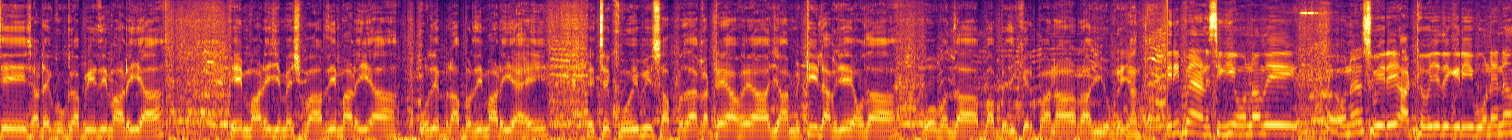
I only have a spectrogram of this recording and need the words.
ਤੇ ਸਾਡੇ ਗੁੱਗਾ ਪੀਰ ਦੀ ਮਾੜੀ ਆ। ਇਹ ਮਾੜੀ ਜਿਵੇਂ ਛਪਾਰ ਦੀ ਮਾੜੀ ਆ, ਉਹਦੇ ਬਰਾਬਰ ਦੀ ਮਾੜੀ ਆ ਇਹ। ਇੱਥੇ ਕੋਈ ਵੀ ਸੱਪ ਦਾ ਕੱਟਿਆ ਹੋਇਆ ਜਾਂ ਮਿੱਟੀ ਲੱਗ ਜੇ ਆਉਂਦਾ, ਉਹ ਬੰਦਾ ਬਾਬੇ ਦੀ ਕਿਰਪਾ ਨਾਲ ਰਾਜੀ ਹੋ ਕੇ ਜਾਂਦਾ। ਮੇਰੀ ਭੈਣ ਸੀਗੀ, ਉਹਨਾਂ ਦੇ, ਉਹਨਾਂ ਨੇ ਸਵੇਰੇ 8 ਵਜੇ ਦੇ ਕਰੀਬ ਉਹਨੇ ਨਾ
